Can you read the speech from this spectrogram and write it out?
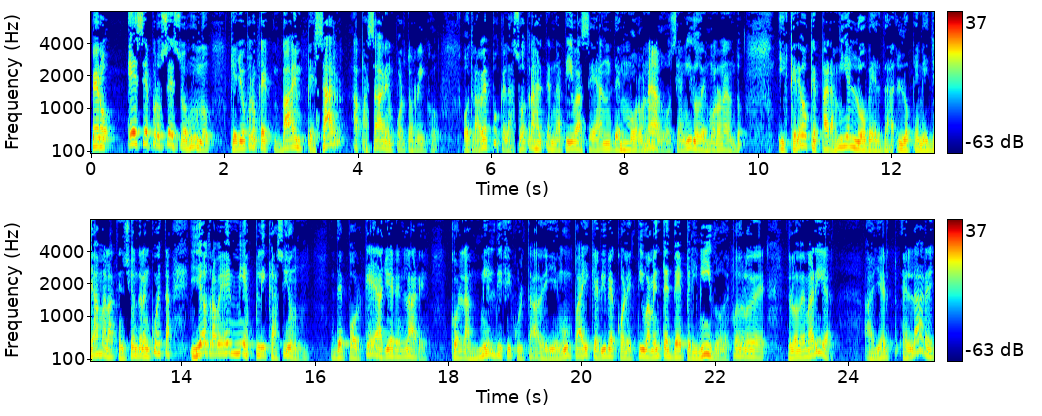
Pero ese proceso es uno que yo creo que va a empezar a pasar en Puerto Rico, otra vez porque las otras alternativas se han desmoronado, se han ido desmoronando, y creo que para mí es lo verdad, lo que me llama la atención de la encuesta, y otra vez es mi explicación de por qué ayer en Lares, con las mil dificultades y en un país que vive colectivamente deprimido después de lo de, de lo de María, Ayer en Lares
